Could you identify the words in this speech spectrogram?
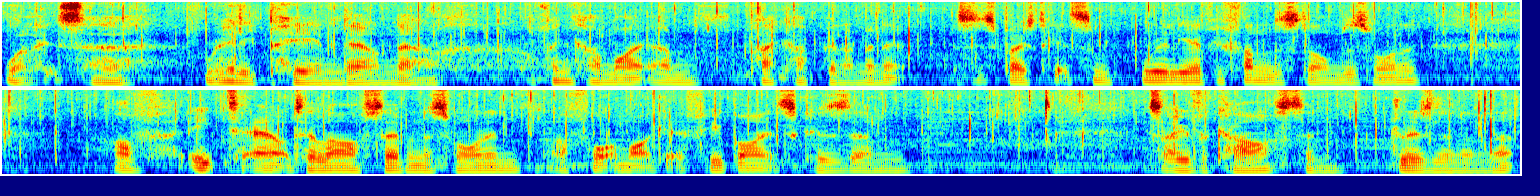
Well, it's uh, really peeing down now. I think I might um, pack up in a minute. It's supposed to get some really heavy thunderstorms this morning. I've eked it out till half seven this morning. I thought I might get a few bites because um, it's overcast and drizzling and that.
